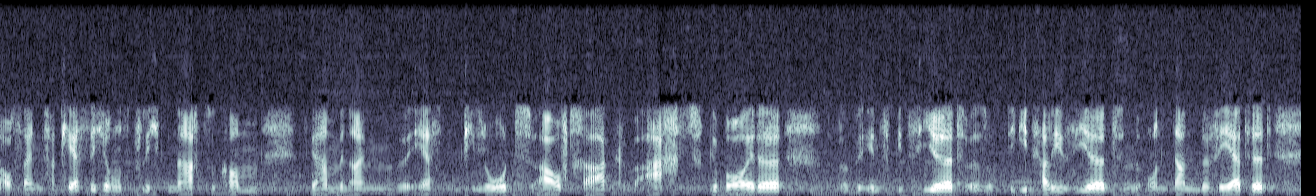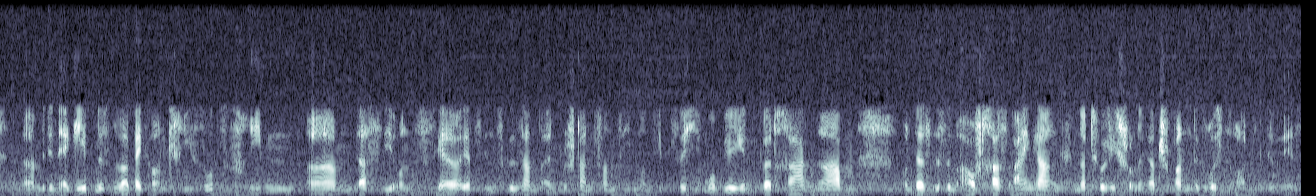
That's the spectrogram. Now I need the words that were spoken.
auch seinen Verkehrssicherungspflichten nachzukommen. Wir haben in einem ersten Pilotauftrag acht Gebäude inspiziert, also digitalisiert und dann bewertet. Äh, mit den Ergebnissen war Becker und Kries so zufrieden, ähm, dass sie uns ja jetzt insgesamt einen Bestand von 77 Immobilien übertragen haben. Und das ist im Auftragseingang natürlich schon eine ganz spannende Größenordnung gewesen.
